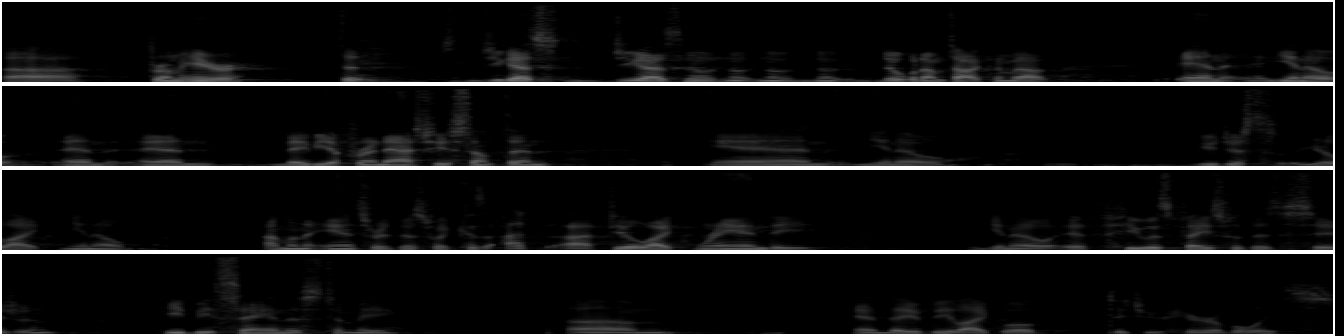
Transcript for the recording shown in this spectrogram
uh, from here. Do, do, you guys do you guys know, know, know, know what I'm talking about? And you know, and and maybe a friend asks you something, and you know, you just you're like, you know, I'm going to answer it this way because I I feel like Randy, you know, if he was faced with this decision, he'd be saying this to me. Um, and they'd be like, well, did you hear a voice?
